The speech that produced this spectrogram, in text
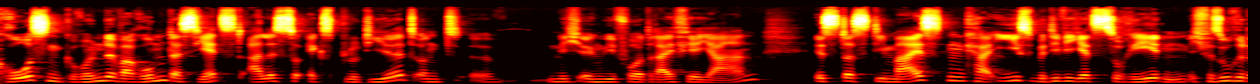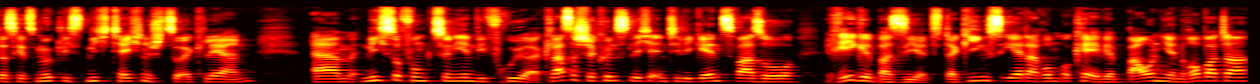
großen Gründe, warum das jetzt alles so explodiert und äh, nicht irgendwie vor drei, vier Jahren, ist, dass die meisten KIs, über die wir jetzt so reden, ich versuche das jetzt möglichst nicht technisch zu erklären, ähm, nicht so funktionieren wie früher. Klassische künstliche Intelligenz war so regelbasiert. Da ging es eher darum, okay, wir bauen hier einen Roboter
